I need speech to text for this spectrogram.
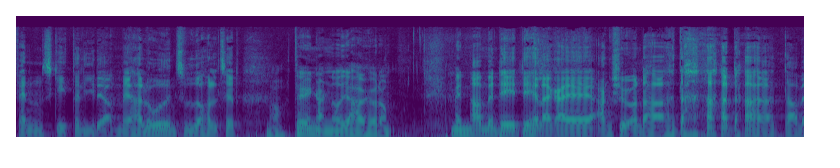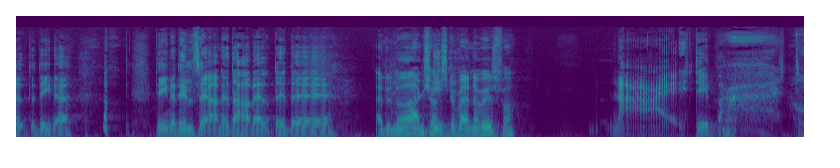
fanden skete der lige der? Men jeg har lovet indtil videre at holde tæt. Nå, det er ikke engang noget, jeg har hørt om. Men Nej, men det, det er heller ikke øh, arrangøren, der har, der, der, der har valgt det. Det er en af, det er en af deltagerne, der har valgt et... Øh, er det noget, arrangøren skal være nervøs for? nej, det er bare... Det,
